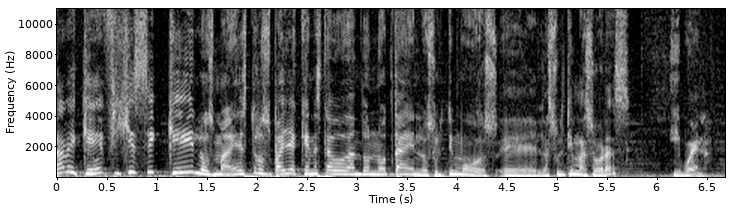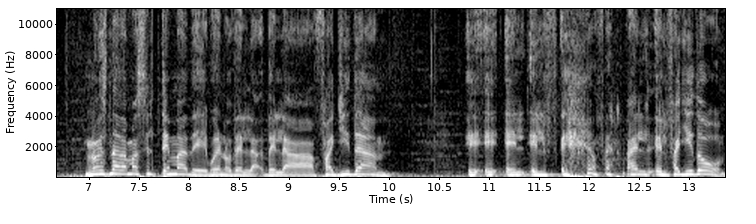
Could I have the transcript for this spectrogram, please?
¿Sabe qué? Fíjese que los maestros, vaya que han estado dando nota en los últimos, eh, las últimas horas. Y bueno, no es nada más el tema de, bueno, de la, de la fallida, eh, eh, el, el, fallido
